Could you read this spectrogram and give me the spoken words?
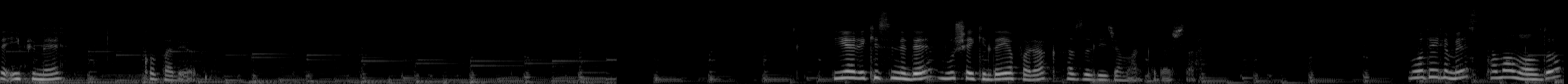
ve ipimi koparıyorum. Diğer ikisini de bu şekilde yaparak hazırlayacağım arkadaşlar. Modelimiz tamam oldu.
